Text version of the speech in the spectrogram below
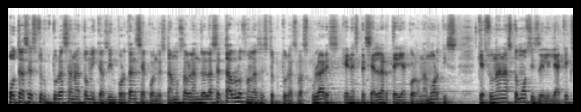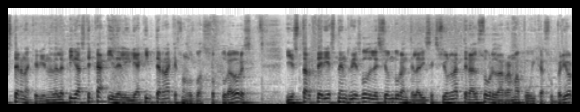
Otras estructuras anatómicas de importancia cuando estamos hablando del acetábulo son las estructuras vasculares, en especial la arteria corona mortis, que es una anastomosis de la externa que viene de la epigástrica y de la interna que son los vasos obturadores. Y esta arteria está en riesgo de lesión durante la disección lateral sobre la rama púbica superior.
